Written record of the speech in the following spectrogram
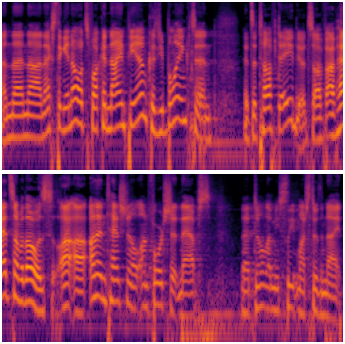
And then uh, next thing you know, it's fucking 9 p.m. because you blinked, and it's a tough day, dude. So I've, I've had some of those uh, uh, unintentional, unfortunate naps that don't let me sleep much through the night.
